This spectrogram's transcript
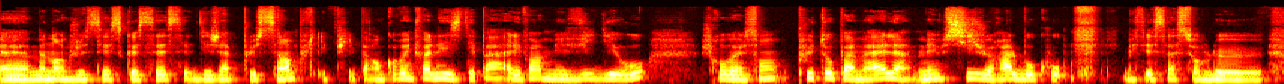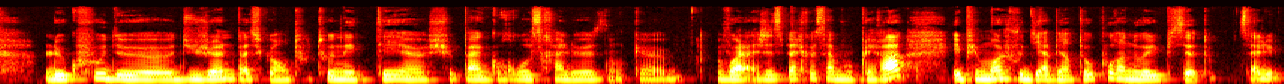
Euh, maintenant que je sais ce que c'est, c'est déjà plus simple. Et puis, bah, encore une fois, n'hésitez pas à aller voir mes vidéos. Je trouve elles sont plutôt pas mal, même si je râle beaucoup. Mettez ça sur le, le coup du jeûne, parce qu'en toute honnêteté, euh, je suis pas grosse râleuse. Donc euh, voilà, j'espère que ça vous plaira. Et puis moi, je vous dis à bientôt pour un nouvel épisode. Salut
